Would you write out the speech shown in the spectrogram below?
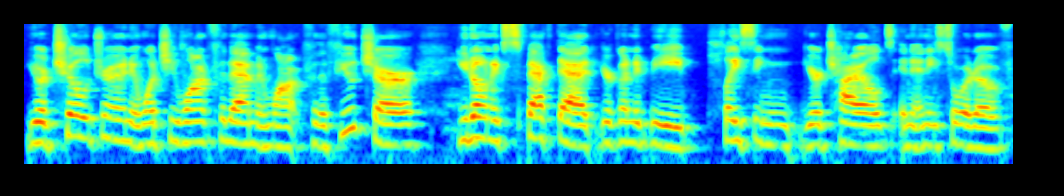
your children and what you want for them and want for the future, you don't expect that you're going to be placing your child in any sort of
